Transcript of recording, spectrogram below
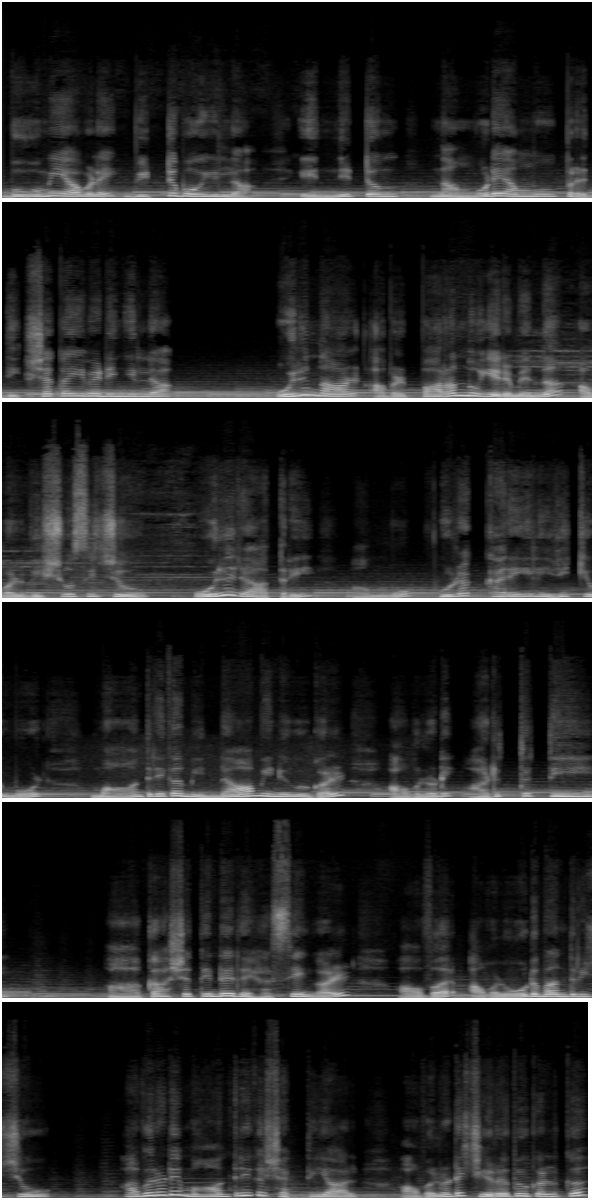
ഭൂമി അവളെ വിട്ടുപോയില്ല. എന്നിട്ടും നമ്മുടെ അമ്മു പ്രതീക്ഷ കൈവെടിഞ്ഞില്ല. ഒരു നാൾ അവൾ പറന്നുയരുമെന്ന് അവൾ വിശ്വസിച്ചു. ഒരു രാത്രി അമ്മു പുഴക്കരയിൽ ഇരിക്കുമ്പോൾ മാന്ത്രിക മിന്നാമിനുകൾ അവളുടെ അടുത്തെത്തി. ആകാശത്തിന്റെ രഹസ്യങ്ങൾ അവർ അവളോട് മന്ത്രിച്ചു. അവരുടെ മാന്ത്രിക ശക്തിയാൽ അവളുടെ ചിറകുകൾക്ക്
